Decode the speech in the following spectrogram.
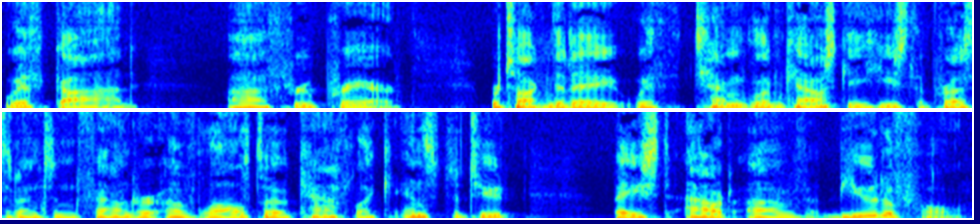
with God uh, through prayer. We're talking today with Tim Glemkowski. He's the president and founder of L'Alto Catholic Institute, based out of beautiful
